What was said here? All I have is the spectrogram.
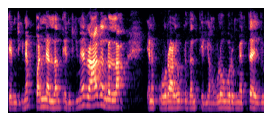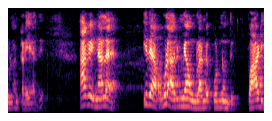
தெரிஞ்சுக்கினேன் பண்ணெல்லாம் தெரிஞ்சுக்கினேன். ராகங்கள்லாம் எனக்கு ஓரளவுக்கு தான் தெரியும். அவ்வளோ ஒரு மெத்த இதுவெல்லாம் கிடையாது. ஆகையினால் இதை அவ்வளோ அருமையாக உங்களாண்ட கொண்டு வந்து பாடி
